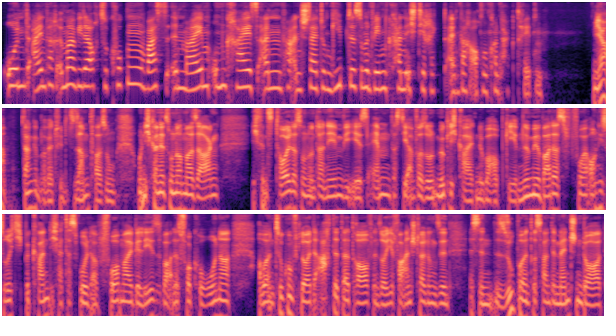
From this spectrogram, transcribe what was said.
und einfach immer wieder auch zu gucken, was in meinem Umkreis an Veranstaltungen gibt es und mit wem kann ich direkt einfach auch in Kontakt treten. Ja, danke, Babette, für die Zusammenfassung. Und ich kann jetzt nur noch mal sagen, ich finde es toll, dass so ein Unternehmen wie ESM, dass die einfach so Möglichkeiten überhaupt geben. Ne? Mir war das vorher auch nicht so richtig bekannt. Ich hatte das wohl davor mal gelesen, es war alles vor Corona. Aber in Zukunft, Leute, achtet darauf, wenn solche Veranstaltungen sind. Es sind super interessante Menschen dort.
